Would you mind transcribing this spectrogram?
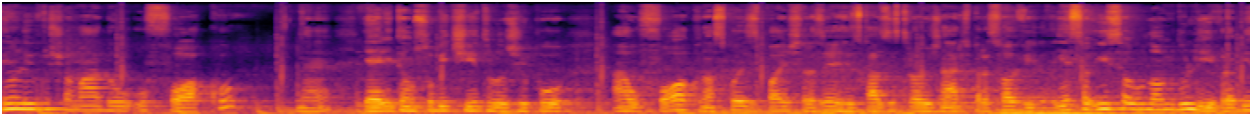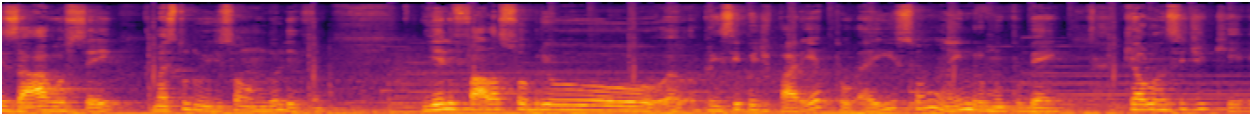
Tem um livro chamado O Foco, né? E aí ele tem uns subtítulos tipo ah, o foco nas coisas pode trazer resultados extraordinários para a sua vida. Isso, isso é o nome do livro. É bizarro, eu sei, mas tudo isso é o nome do livro. E ele fala sobre o, o princípio de Pareto, é isso? Eu não lembro muito bem. Que é o lance de que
